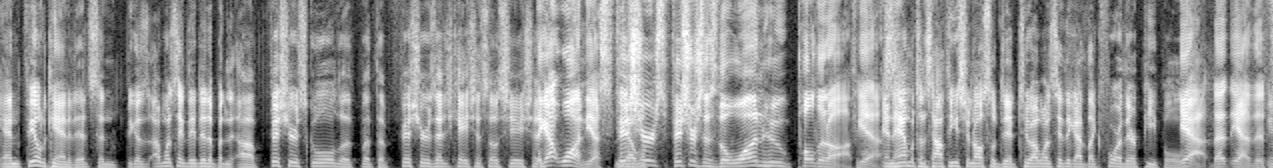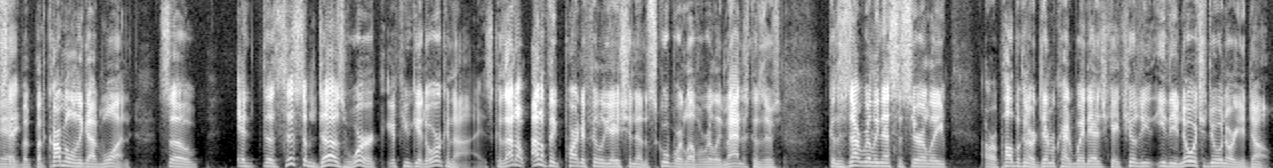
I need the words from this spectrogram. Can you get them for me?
and field candidates, and because I want to say they did up in uh, Fisher School the, with the Fishers Education Association. They got one, yes. Fishers. Fishers is the one who pulled it off. Yes. and Hamilton Southeastern also did too. I want to say they got like four of their people. yeah, that yeah. The, Yeah, but but Carmel only got one. So it the system does work if you get organized. Because I don't I don't think party affiliation at a school board level really matters because there's because it's not really necessarily a Republican or Democrat way to educate children. Either you know what you're doing or you don't.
